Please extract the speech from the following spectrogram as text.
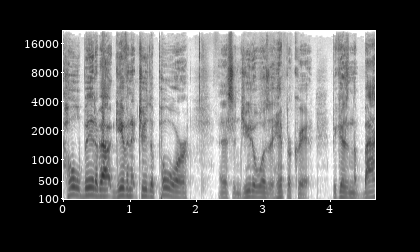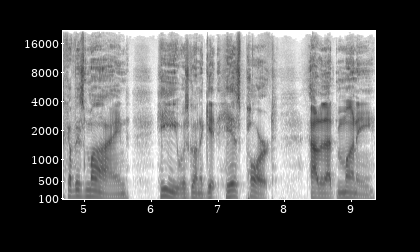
whole bit about giving it to the poor, listen, Judah was a hypocrite because in the back of his mind, he was going to get his part out of that money.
